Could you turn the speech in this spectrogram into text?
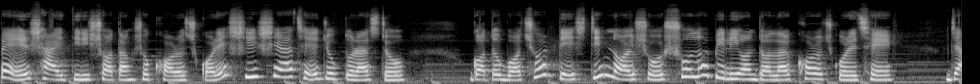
ব্যয়ের সাঁত্রিশ শতাংশ খরচ করে শীর্ষে আছে যুক্তরাষ্ট্র। গত বছর দেশটি নয়শো ষোলো বিলিয়ন ডলার খরচ করেছে, যা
